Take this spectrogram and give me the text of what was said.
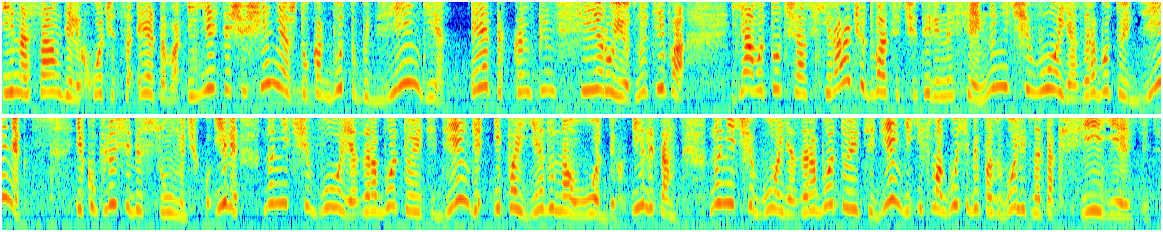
И на самом деле хочется этого. И есть ощущение, что как будто бы деньги это компенсируют. Ну, типа, я вот тут сейчас херачу 24 на 7, ну ничего, я заработаю денег и куплю себе сумочку. Или, ну ничего, я заработаю эти деньги и поеду на отдых. Или там, ну ничего, я заработаю эти деньги и смогу себе позволить на такси ездить.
